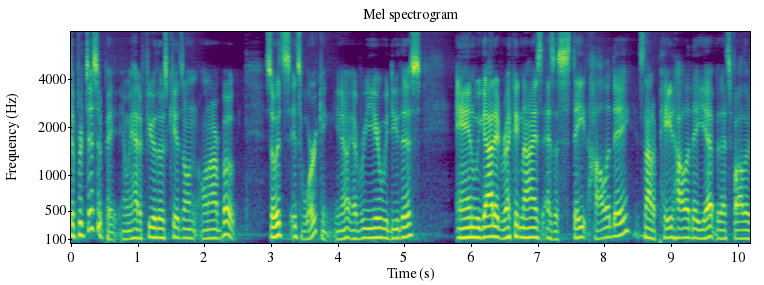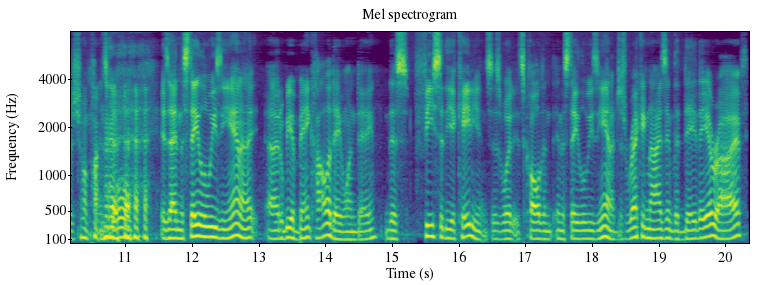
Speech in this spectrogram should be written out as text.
to participate, and we had a few of those kids on on our boat. So it's it's working. You know, every year we do this, and we got it recognized as a state holiday. It's not a paid holiday yet, but that's Father Champagne's goal. is that in the state of Louisiana, uh, it'll be a bank holiday one day. This Feast of the Acadians is what it's called in, in the state of Louisiana, just recognizing the day they arrived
